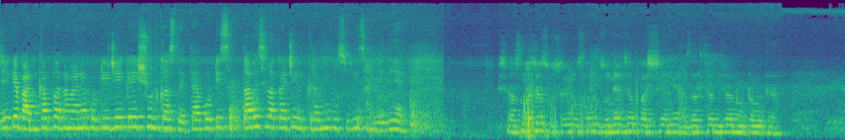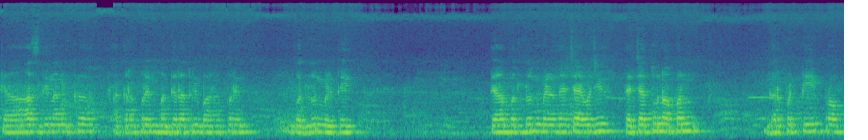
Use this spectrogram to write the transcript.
जे काही बांधकाम परवान्यापोटी जे काही शुल्क असते त्यापोटी सत्तावीस लाखाची विक्रमी वसुली झालेली आहे. शासनाच्या सूचनेनुसार जुन्या ज्या पाचशे आणि हजारच्या ज्या नोटा होत्या त्या आज दिनांक अकरापर्यंत मध्यरात्री बारापर्यंत बदलून मिळतील. त्या बदलून मिळण्याच्या ऐवजी त्याच्यातून आपण घरपट्टी प्रॉप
